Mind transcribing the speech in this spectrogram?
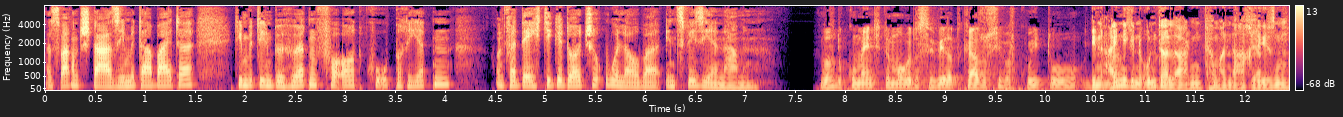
Es waren Stasi-Mitarbeiter, die mit den Behörden vor Ort kooperierten und verdächtige deutsche Urlauber ins Visier nahmen. In einigen Unterlagen kann man nachlesen,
